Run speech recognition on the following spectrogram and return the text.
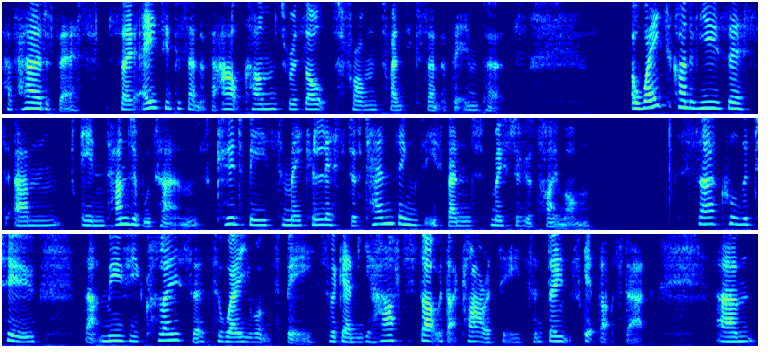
have heard of this. So, 80% of the outcomes result from 20% of the inputs. A way to kind of use this um, in tangible terms could be to make a list of 10 things that you spend most of your time on. Circle the two that move you closer to where you want to be. So, again, you have to start with that clarity, so don't skip that step. Um,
